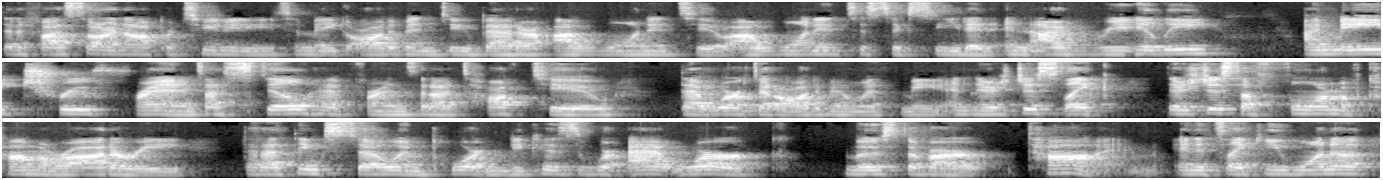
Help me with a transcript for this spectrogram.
that if I saw an opportunity to make Audubon do better, I wanted to. I wanted to succeed it. And I really, I made true friends. I still have friends that I talk to that worked at Audubon with me. And there's just like, there's just a form of camaraderie that I think so important because we're at work most of our time. And it's like you want to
